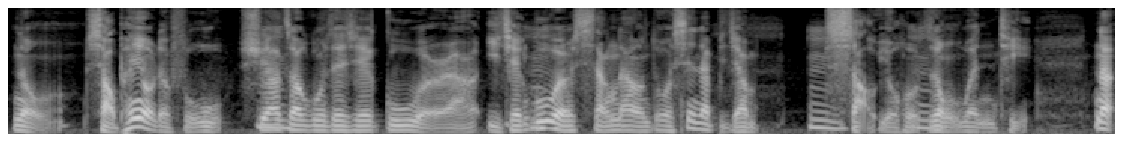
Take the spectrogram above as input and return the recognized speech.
那种小朋友的服务需要照顾这些孤儿啊，嗯、以前孤儿相当多，嗯、现在比较少有这种问题。嗯、那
